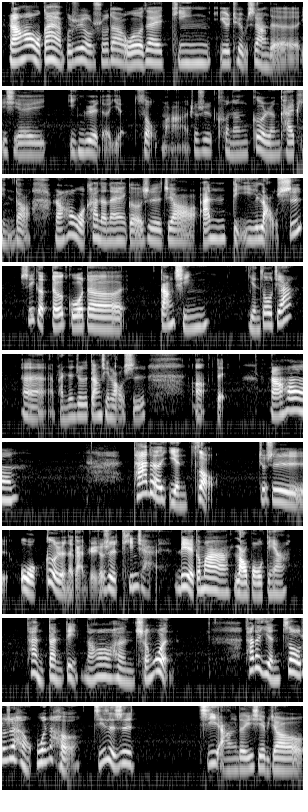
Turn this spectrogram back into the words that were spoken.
然后我刚才不是有说到，我有在听 YouTube 上的一些音乐的演奏嘛，就是可能个人开频道。然后我看的那一个是叫安迪老师，是一个德国的钢琴演奏家，嗯，反正就是钢琴老师，嗯，对。然后他的演奏，就是我个人的感觉，就是听起来。你也干嘛老不丁？他很淡定，然后很沉稳。他的演奏就是很温和，即使是激昂的一些比较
